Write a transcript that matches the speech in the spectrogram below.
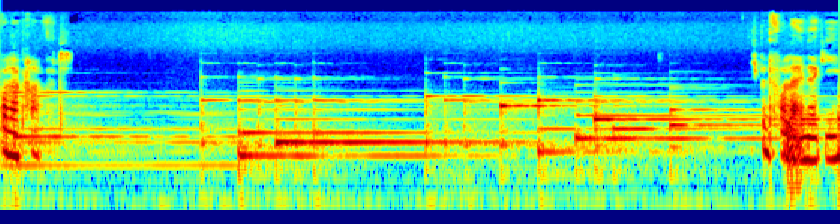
voller Kraft. Bin voller Energie.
